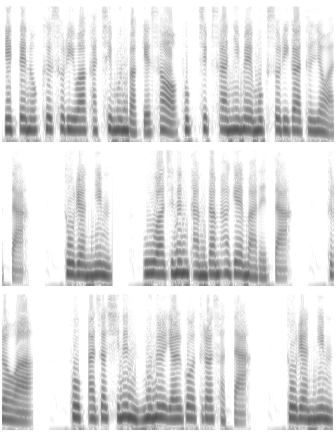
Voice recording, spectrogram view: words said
이때 노크 소리와 같이 문 밖에서 복집사님의 목소리가 들려왔다. 도련님 우아지는 담담하게 말했다. 들어와. 복 아저씨는 문을 열고 들어섰다. 도련님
